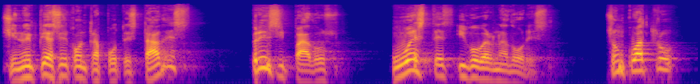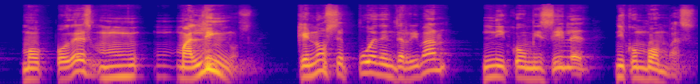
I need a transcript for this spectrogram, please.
sino empieza a ser contra potestades, principados, huestes y gobernadores. Son cuatro poderes malignos que no se pueden derribar ni con misiles ni con bombas.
